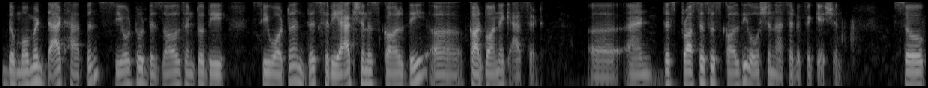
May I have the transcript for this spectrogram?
the moment that happens, CO2 dissolves into the seawater, and this reaction is called the uh, carbonic acid uh, and this process is called the ocean acidification. So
